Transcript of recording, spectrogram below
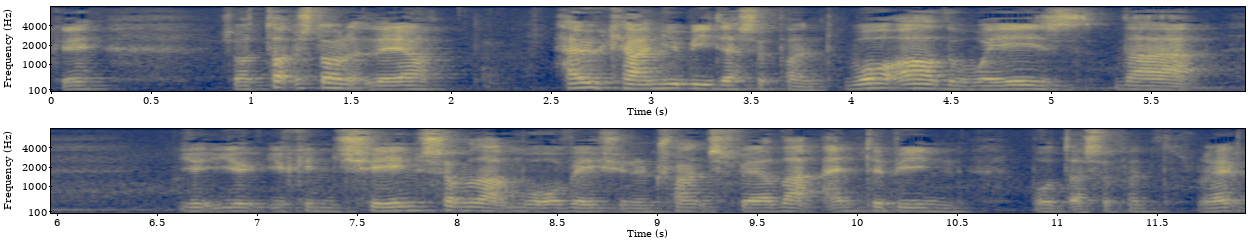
Okay, so I touched on it there. How can you be disciplined? What are the ways that you, you, you can change some of that motivation and transfer that into being more disciplined, right?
